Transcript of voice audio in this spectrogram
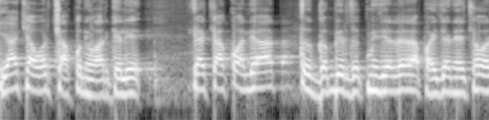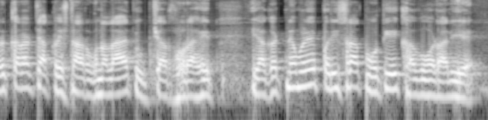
याच्यावर चाकूने वार केले. या चाकू हल्ल्यात गंभीर जखमी झालेल्या फैजान याच्यावर कराडच्या कृष्णा रुग्णालयात उपचार सुरू आहेत. या घटनेमुळे परिसरात मोठी खळबळ आली आहे.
